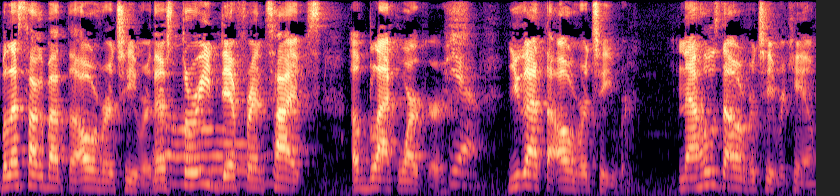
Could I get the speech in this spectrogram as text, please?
But let's talk about the overachiever. There's three different types of black workers. Yeah. You got the overachiever. Now, who's the overachiever, Kim?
